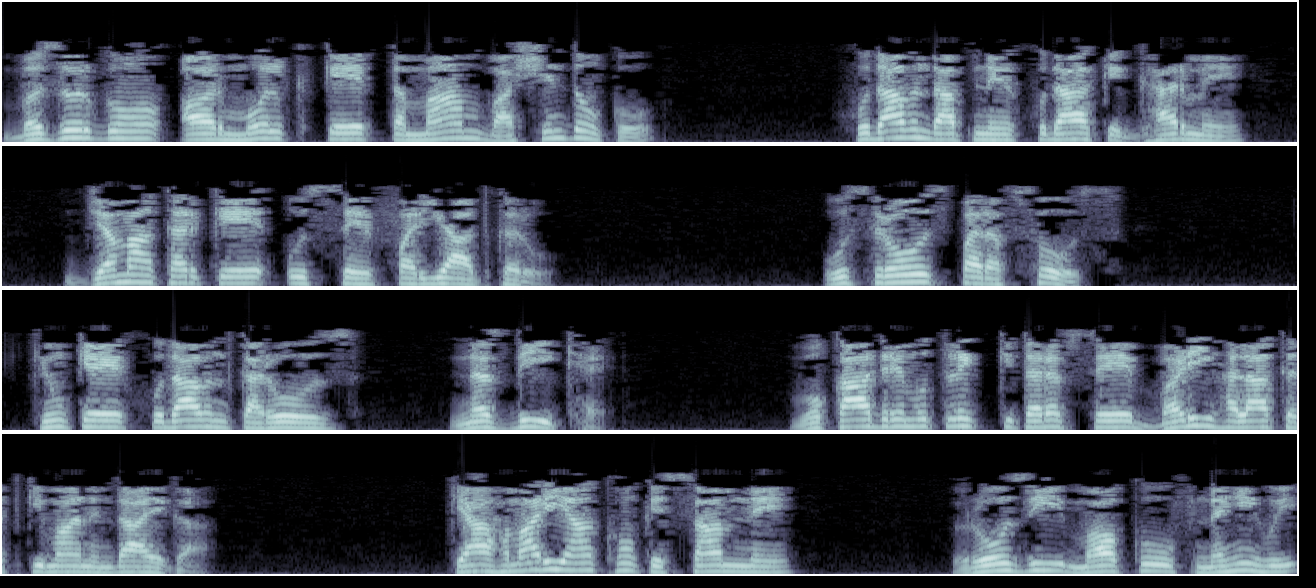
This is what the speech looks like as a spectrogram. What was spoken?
بزرگوں اور ملک کے تمام باشندوں کو، خداوند اپنے خدا کے گھر میں جمع کر کے اس سے فریاد کرو۔ اس روز پر افسوس، کیونکہ خداوند کا روز نزدیک ہے۔ وہ قادر مطلق کی طرف سے بڑی ہلاکت کی مانند آئے گا۔ کیا ہماری آنکھوں کے سامنے روزی موقوف نہیں ہوئی؟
